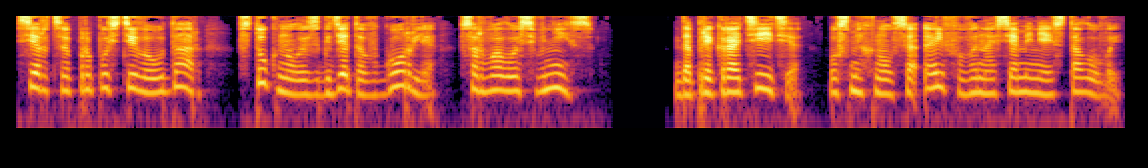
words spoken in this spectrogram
Сердце пропустило удар, стукнулось где-то в горле, сорвалось вниз. «Да прекратите!» — усмехнулся эльф, вынося меня из столовой.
